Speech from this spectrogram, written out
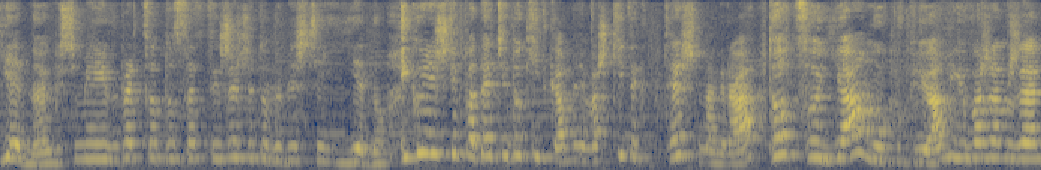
Jedną. Jakbyście mieli wybrać, co dostać z tych rzeczy, to wybierzcie jedną. I koniecznie wpadajcie do Kitka, ponieważ Kitek też nagra to, co ja mu kupiłam i uważam, że...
